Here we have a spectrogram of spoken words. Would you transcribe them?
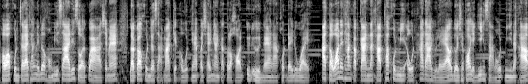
เพราะว่าคุณจะได้ทั้งในเรื่องของดีไซน์ที่สวยกว่าใช่ไหมแล้วก็คุณจะสามารถเก็บอาวุธเนี้ยไปใช้งานกับตัวละครอื่น ๆ ในอนาคตได้ด้วยอะแต่ว่าในทางกลับกันนะครับ ถ้าคุณมีอาวุธ 5 ดาวอยู่แล้ว โดยเฉพาะอย่างยิ่ง 3 อาวุธนี้นะครับ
